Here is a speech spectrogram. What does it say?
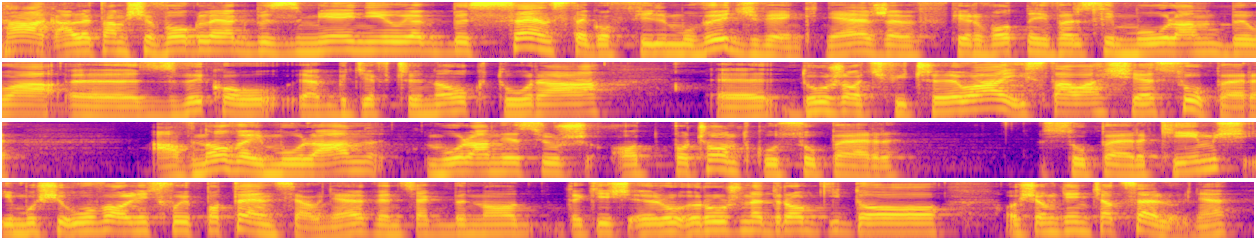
Tak, ale tam się w ogóle jakby zmienił jakby sens tego filmu, wydźwięk, nie? Że w pierwotnej wersji Mulan była e, zwykłą jakby dziewczyną, która e, dużo ćwiczyła i stała się super. A w nowej Mulan, Mulan jest już od początku super super kimś i musi uwolnić swój potencjał, nie? Więc jakby no jakieś ró- różne drogi do osiągnięcia celu, nie?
